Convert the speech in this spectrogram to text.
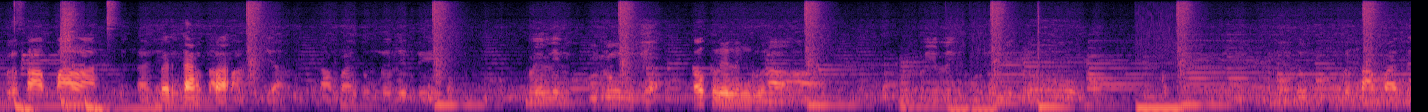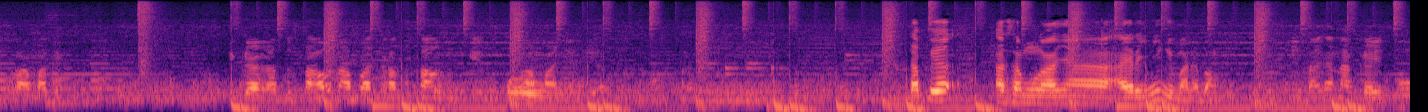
bertapa lah ceritanya. Bertapa? ya bertapa itu meliti keliling gunung ya Oh keliling gunung. nah, keliling gunung itu itu bertapa itu selama ti- 300 tahun apa 100 tahun mungkin Oh. lamanya dia Tapi asal mulanya air ini gimana bang? ceritanya naga itu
